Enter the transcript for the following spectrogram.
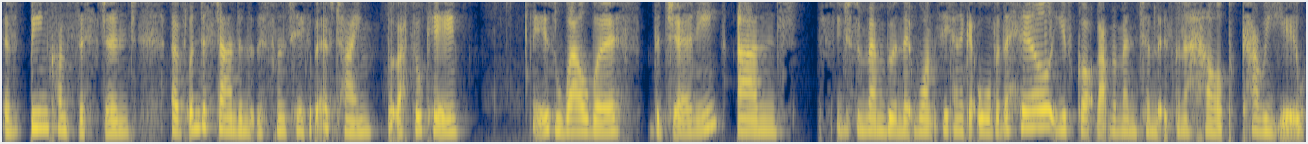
of being consistent of understanding that this is going to take a bit of time but that's okay. It is well worth the journey and just remembering that once you kind of get over the hill, you've got that momentum that is going to help carry you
